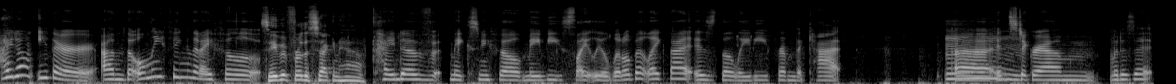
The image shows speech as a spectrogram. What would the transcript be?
I don't either. Um, the only thing that I feel Save it for the second half. kind of makes me feel maybe slightly a little bit like that is the lady from the cat uh Instagram what is it?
